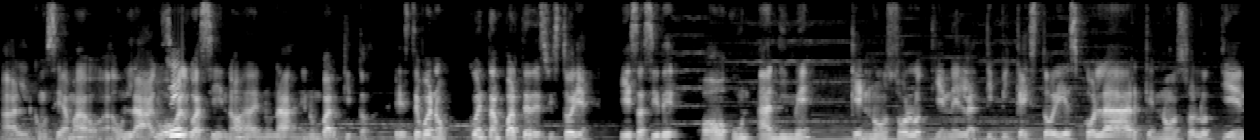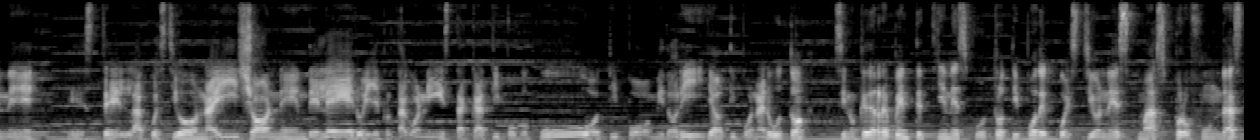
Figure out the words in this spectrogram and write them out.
al ¿cómo se llama? a un lago o algo así, ¿no? En una en un barquito. Este, bueno, cuentan parte de su historia y es así de oh, un anime que no solo tiene la típica historia escolar, que no solo tiene este, la cuestión ahí shonen del héroe y el protagonista acá tipo Goku o tipo Midoriya o tipo Naruto, sino que de repente tienes otro tipo de cuestiones más profundas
